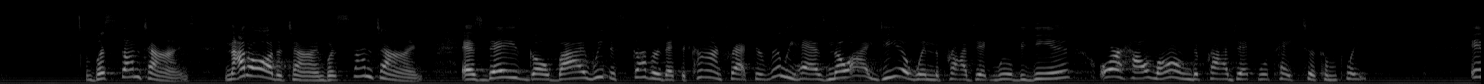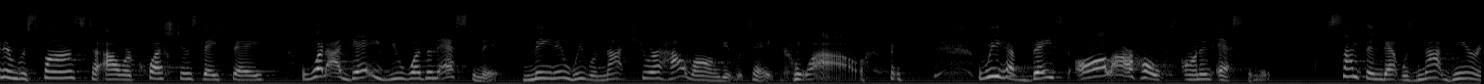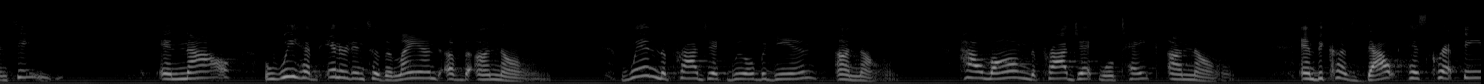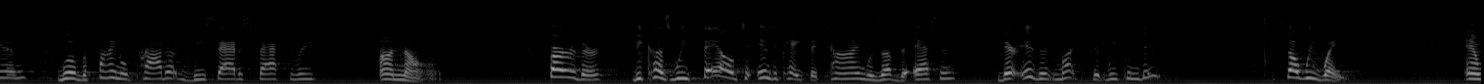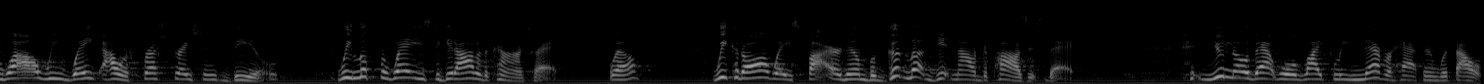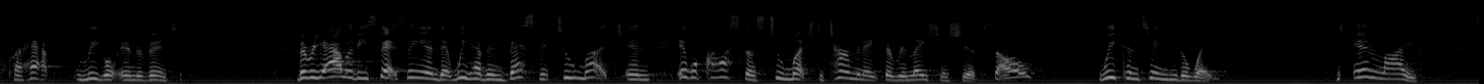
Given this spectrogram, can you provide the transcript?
But sometimes, not all the time, but sometimes, as days go by, we discover that the contractor really has no idea when the project will begin or how long the project will take to complete. And in response to our questions, they say, What I gave you was an estimate meaning we were not sure how long it would take. wow. we have based all our hopes on an estimate, something that was not guaranteed. And now we have entered into the land of the unknowns. When the project will begin, unknown. How long the project will take, unknown. And because doubt has crept in, will the final product be satisfactory, unknown. Further, because we failed to indicate that time was of the essence, there isn't much that we can do. So we wait. And while we wait, our frustrations build. We look for ways to get out of the contract. Well, we could always fire them, but good luck getting our deposits back. You know that will likely never happen without perhaps legal intervention the reality sets in that we have invested too much and it will cost us too much to terminate the relationship. So we continue to wait. In life,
